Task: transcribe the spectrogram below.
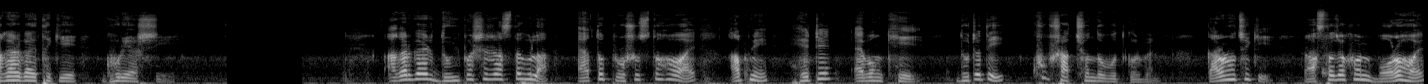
আগারগাঁয় থেকে ঘুরে আসছি আগারগাঁয়ের দুই পাশের রাস্তাগুলা এত প্রশস্ত হওয়ায় আপনি হেঁটে এবং খেয়ে দুটোতেই খুব স্বাচ্ছন্দ্য বোধ করবেন। কারণ হচ্ছে কি, রাস্তা যখন বড় হয়,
